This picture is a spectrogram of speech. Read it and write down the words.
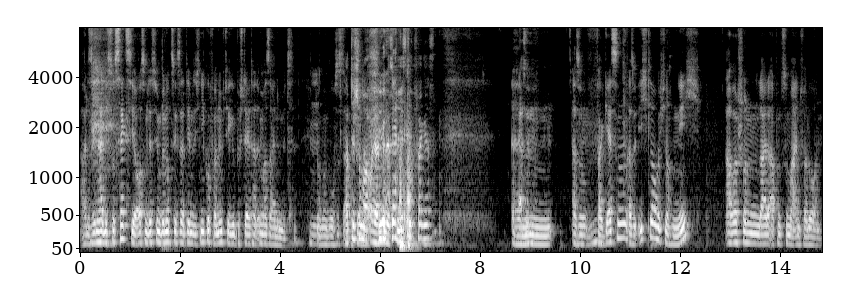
aber die sehen halt nicht so sexy aus und deswegen benutze ich, seitdem sich Nico vernünftige bestellt hat, immer seine mit. Nochmal ein großes Habt ihr schon mal euren USB-Stick vergessen? Ähm, also vergessen, also ich glaube ich noch nicht, aber schon leider ab und zu mal einen verloren.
